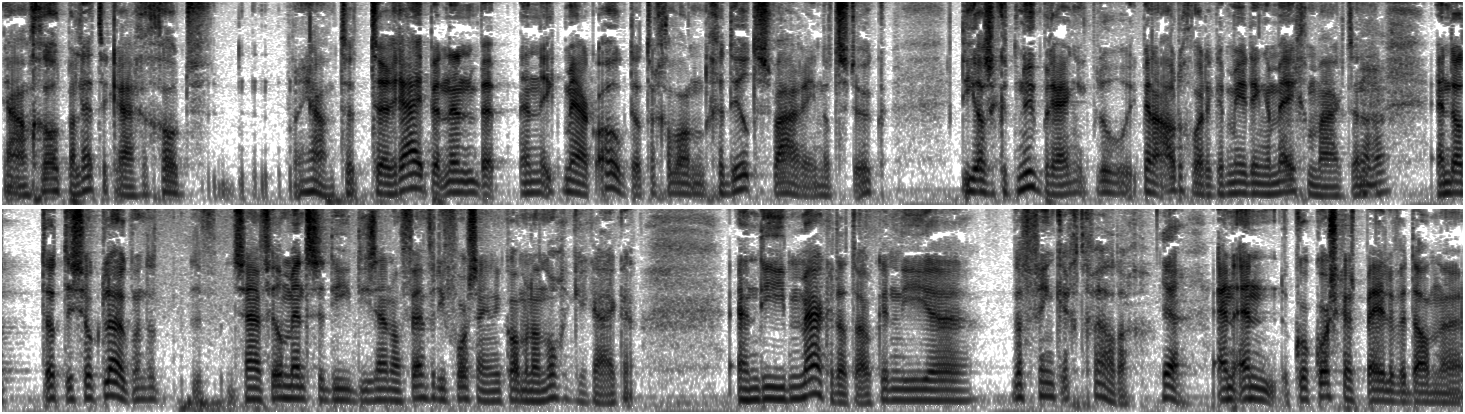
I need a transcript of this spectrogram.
ja, een groot palet te krijgen, groot, ja, te, te rijpen. En, en ik merk ook dat er gewoon gedeeltes waren in dat stuk... die als ik het nu breng... Ik bedoel, ik ben ouder geworden, ik heb meer dingen meegemaakt. En, uh -huh. en dat, dat is ook leuk, want dat, er zijn veel mensen... die, die zijn al fan van die voorstelling, die komen dan nog een keer kijken. En die merken dat ook. En die, uh, dat vind ik echt geweldig. Ja. En, en Korkorska spelen we dan... Uh,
